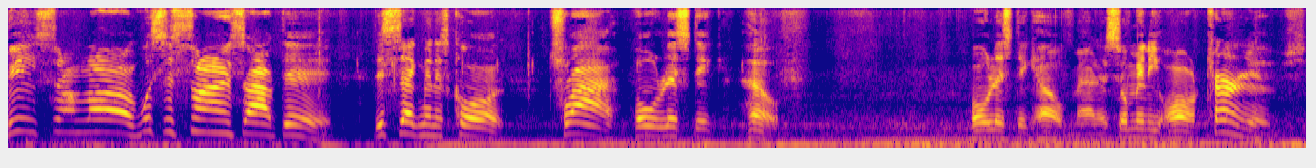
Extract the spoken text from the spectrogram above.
Peace and love. What's the science out there? This segment is called Try Holistic Health. Holistic health, man. There's so many alternatives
